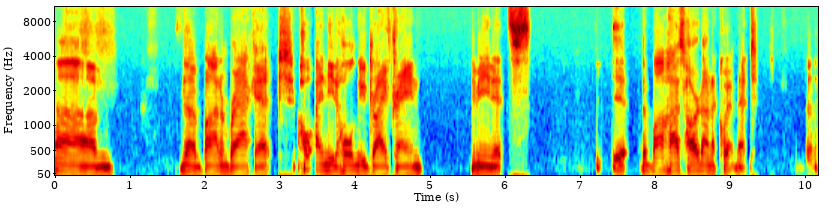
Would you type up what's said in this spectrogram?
Um, the bottom bracket. I need a whole new drivetrain. I mean, it's it, the Baja's hard on equipment. it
